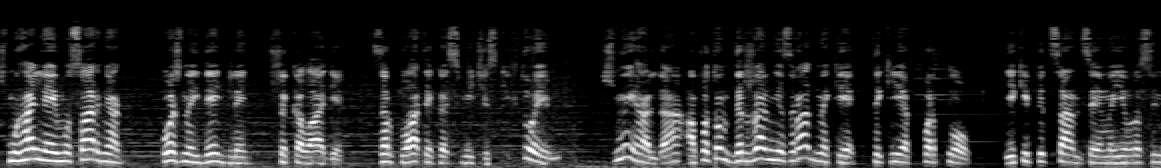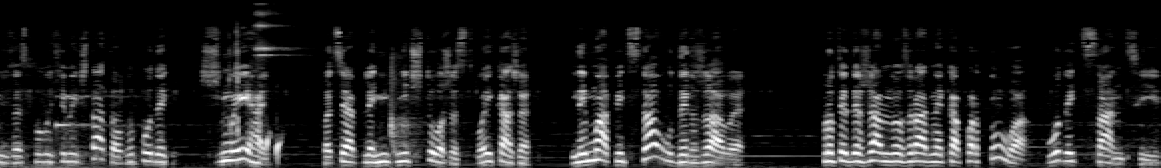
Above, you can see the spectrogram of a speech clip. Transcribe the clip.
Шмигальня і мусарня кожний день, блядь, в шоколаді, зарплати космічні. Хто їм? Шмигаль, да? А потім державні зрадники, такі як Портнов, які під санкціями Євросоюзу і Сполучених Штатів, виходить Шмигаль, оце, блядь, нічтожество, і каже, нема підстав у держави проти державного зрадника Портнова вводить санкції.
